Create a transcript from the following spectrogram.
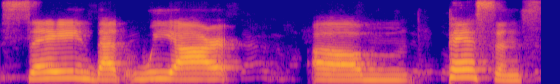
Saying that we are um, peasants,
